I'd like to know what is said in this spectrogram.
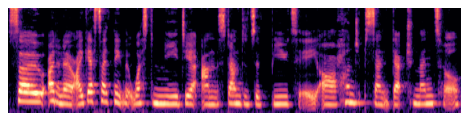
So, I don't know, I guess I think that Western media and the standards of beauty are 100% detrimental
